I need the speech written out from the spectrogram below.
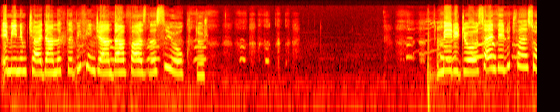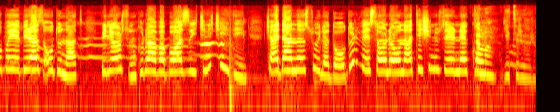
Eminim çaydanlıkta bir fincandan fazlası yoktur. Mary Jo sen de lütfen sobaya biraz odun at. Biliyorsun kuru hava boğazı için hiç iyi değil. Çaydanlığı suyla doldur ve sonra onu ateşin üzerine koy. Tamam getiriyorum.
